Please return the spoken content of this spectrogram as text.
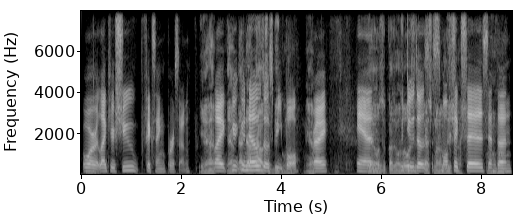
Or like your shoe fixing person yeah like yeah, you, that- you know that those people yeah right and it was because it was who do those small fixes and Mhm. then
